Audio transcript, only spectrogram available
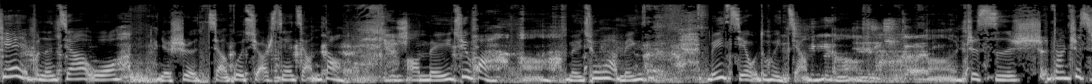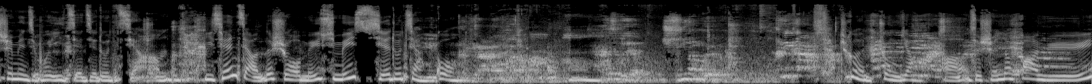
添也不能加。我也是讲过去二十天讲到啊，每一句话啊，每一句话每个每一节我都会讲啊啊。这次是，当这次生命节不会一节节都讲，以前讲的时候每一句每一节都讲过啊。这个很重要啊！就神的话语，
